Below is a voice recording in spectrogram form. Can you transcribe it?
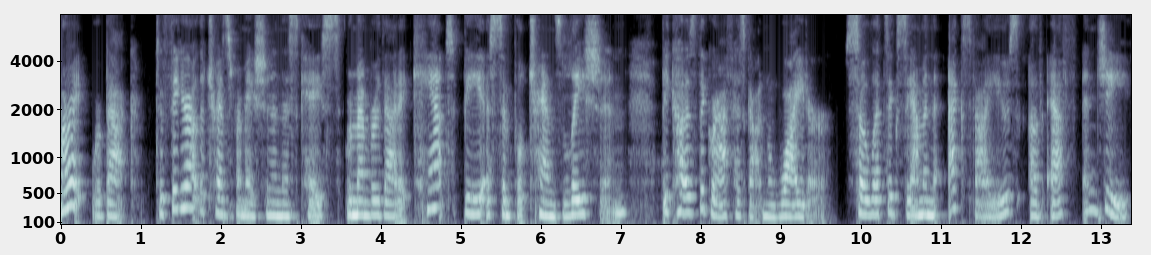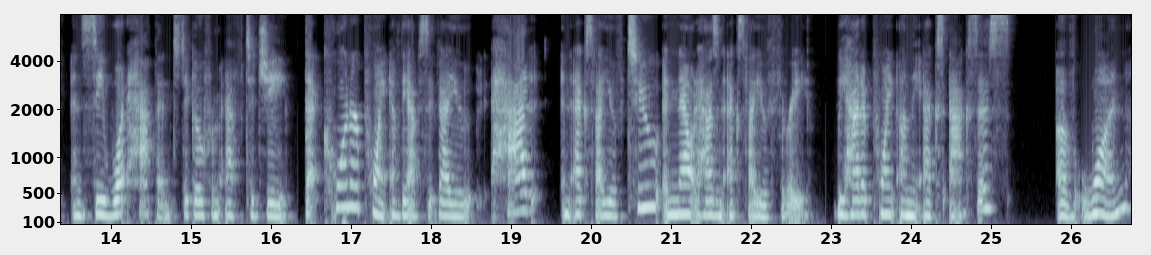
All right, we're back. To figure out the transformation in this case, remember that it can't be a simple translation because the graph has gotten wider. So let's examine the x values of f and g and see what happened to go from f to g. That corner point of the absolute value had an x value of 2 and now it has an x value of 3. We had a point on the x-axis of 1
